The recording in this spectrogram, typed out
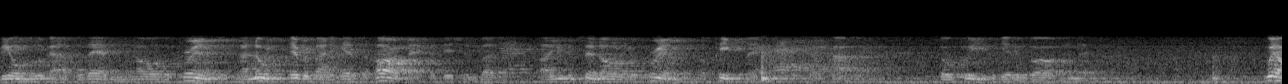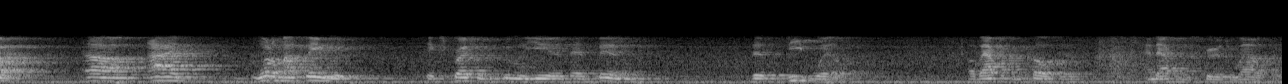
be on the lookout for that. And all the friends, I know everybody has the hardback edition, but uh, you can send all of your friends a paperback copy. So please get involved in that. Well, um, I one of my favorite expressions through the years has been this deep well of African culture and African spirituality.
